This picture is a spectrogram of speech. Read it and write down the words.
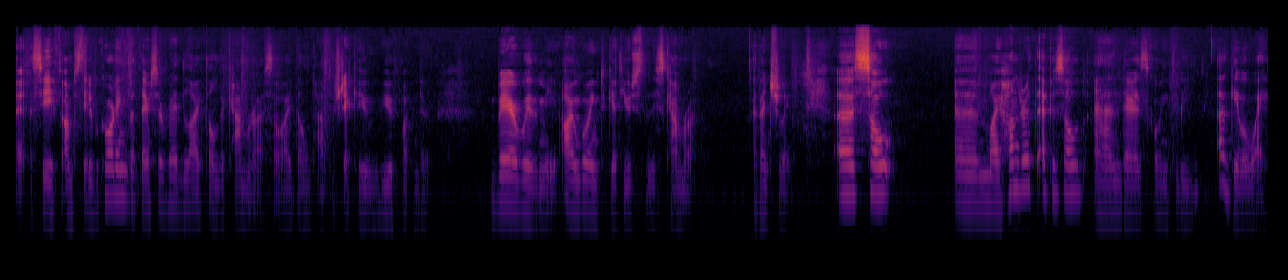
uh, see if I'm still recording, but there's a red light on the camera, so I don't have to check the viewfinder. Bear with me, I'm going to get used to this camera eventually. Uh, so, uh, my 100th episode, and there's going to be a giveaway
